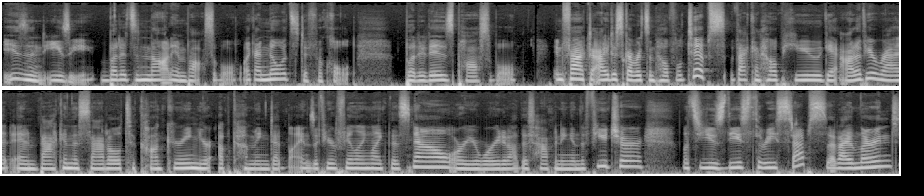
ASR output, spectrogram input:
isn't easy, but it's not impossible. Like, I know it's difficult, but it is possible. In fact, I discovered some helpful tips that can help you get out of your rut and back in the saddle to conquering your upcoming deadlines. If you're feeling like this now or you're worried about this happening in the future, let's use these three steps that I learned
